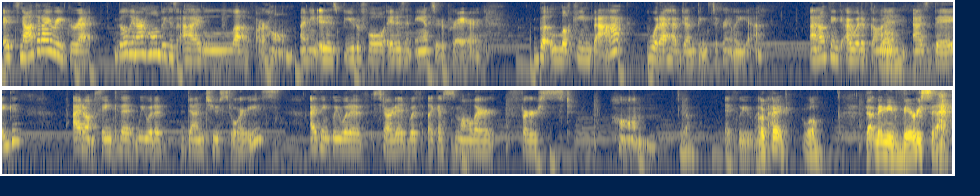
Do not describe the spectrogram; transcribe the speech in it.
it's not that I regret building our home because I love our home. I mean, it is beautiful. It is an answer to prayer. But looking back, would I have done things differently? Yeah. I don't think I would have gone as big. I don't think that we would have done two stories. I think we would have started with like a smaller first home Yeah. if we went Okay. back. Well, that made me very sad.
